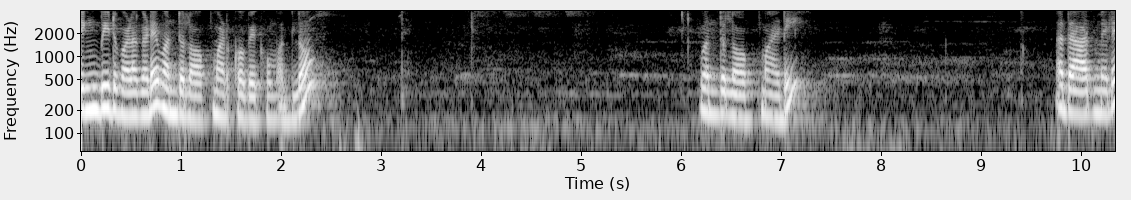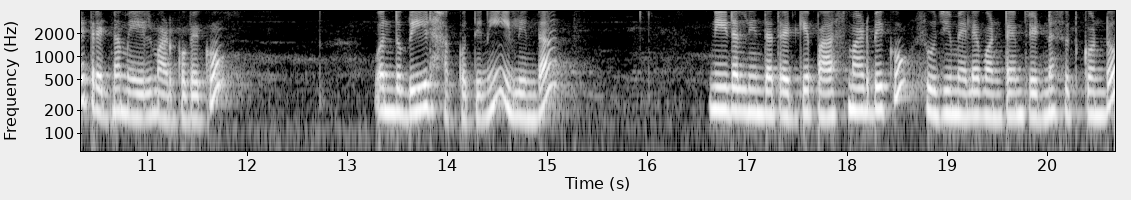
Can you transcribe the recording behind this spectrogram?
ರಿಂಗ್ ಬೀಡ್ ಒಳಗಡೆ ಒಂದು ಲಾಕ್ ಮಾಡ್ಕೋಬೇಕು ಮೊದಲು. ಒಂದು ಲಾಕ್ ಮಾಡಿ. ಅದಾದಮೇಲೆ ಥ್ರೆಡ್ನ ಮೇಲ್ ಮಾಡ್ಕೋಬೇಕು. ಒಂದು ಬೀಡ್ ಹಾಕ್ಕೋತೀನಿ ಇಲ್ಲಿಂದ. ನೀಡಲ್ನಿಂದ ಥ್ರೆಡ್ಗೆ ಪಾಸ್ ಮಾಡಬೇಕು. ಸೂಜಿ ಮೇಲೆ ಒನ್ ಟೈಮ್ ಥ್ರೆಡ್ನ ಸುತ್ತಕೊಂಡು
